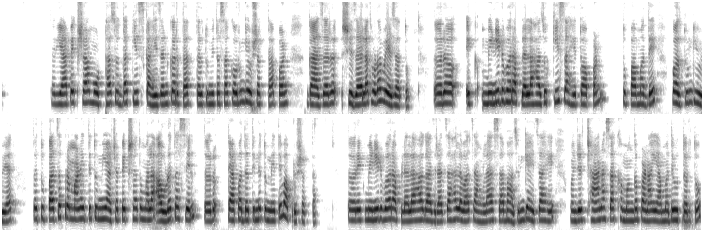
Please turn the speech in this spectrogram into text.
तर यापेक्षा मोठासुद्धा किस काही जण करतात. तर तुम्ही तसा करून घेऊ शकता पण गाजर शिजायला थोडा वेळ जातो. तर एक मिनिटभर आपल्याला हा जो किस आहे तो आपण तुपामध्ये परतून घेऊयात. तर तुपाचं प्रमाण इथे तुम्ही याच्यापेक्षा तुम्हाला आवडत असेल तर त्या पद्धतीने तुम्ही ते वापरू शकता. तर एक मिनिटभर आपल्याला हा गाजराचा हलवा चांगला असा भाजून घ्यायचा आहे. म्हणजे छान असा खमंगपणा यामध्ये उतरतो.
